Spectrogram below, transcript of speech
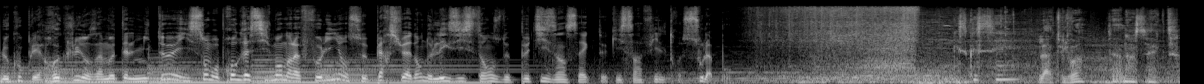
Le couple est reclus dans un motel miteux et il sombre progressivement dans la folie en se persuadant de l'existence de petits insectes qui s'infiltrent sous la peau. Qu'est-ce que c'est? Là, tu le vois? C'est un insecte.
